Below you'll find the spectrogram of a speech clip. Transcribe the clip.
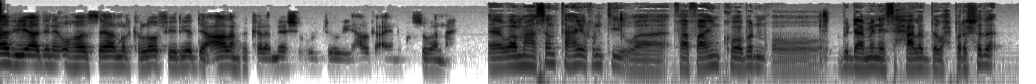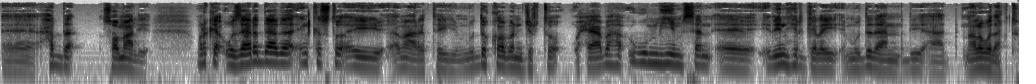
Aada iyo aada inay u hooseeyaan marka loo fiiriyo dee caalamka kale meesha uu joogay iyo halka aynu ku sugannahay. Waa mahadsan tahay runtii waa faahfaahin kooban oo bidhaaminaysa xaaladda waxbarashada hadda soomaaliya marka wasaaraddaada inkastoo ay maaragtay muddo kooban jirto waxyaabaha ugu muhiimsan ee idin hirgalay muddadan haddii aad nala wadaagto.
